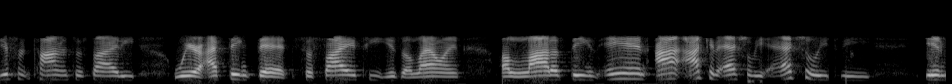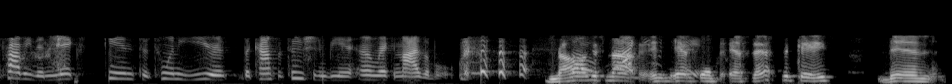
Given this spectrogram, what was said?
different time in society where I think that society is allowing a lot of things, and I I can actually actually see in probably the next 10 to 20 years, the Constitution being unrecognizable. no, so, it's not. If, if, if that's the case, then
